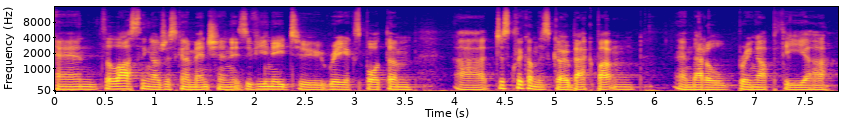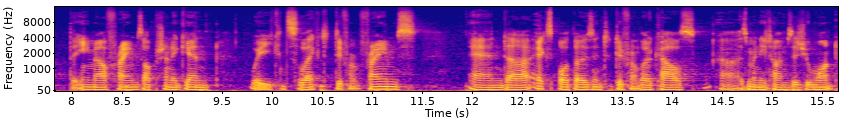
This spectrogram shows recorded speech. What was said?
And the last thing I was just going to mention is if you need to re-export them, uh, just click on this go back button and that'll bring up the, uh, the email frames option again, where you can select different frames and uh, export those into different locales uh, as many times as you want.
